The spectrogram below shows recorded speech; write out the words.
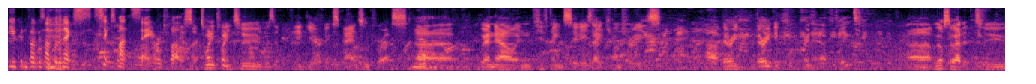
you can focus on for the next six months, say, or twelve? So 2022 was a big year of expansion for us. Yeah. Uh, we're now in 15 cities, eight countries. Uh, very very big footprint in our fleet. Uh, we also added two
